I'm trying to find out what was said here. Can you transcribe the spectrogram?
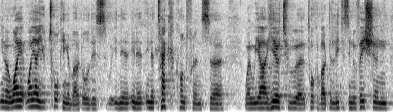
you know, why, why are you talking about all this in a, in a, in a tech conference uh, where we are here to uh, talk about the latest innovation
